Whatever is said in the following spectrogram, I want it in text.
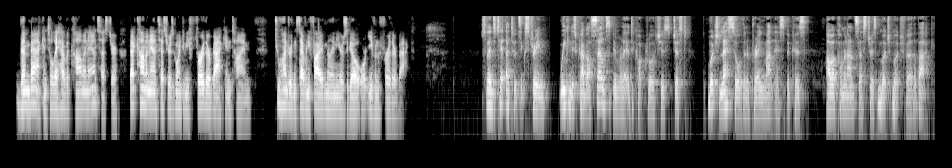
them back until they have a common ancestor, that common ancestor is going to be further back in time, 275 million years ago or even further back. So then, to take that to its extreme, we can describe ourselves as being related to cockroaches, just much less so than a praying mantis, because our common ancestor is much, much further back.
